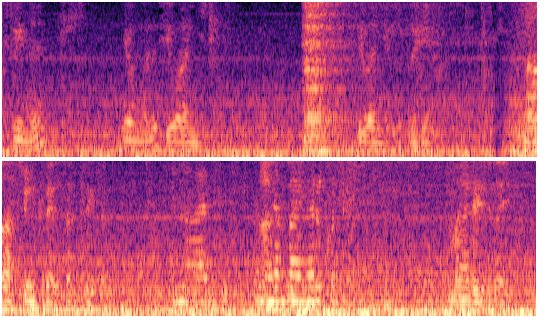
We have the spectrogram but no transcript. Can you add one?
Aswin eh? Yang mana Siwangi? Siwangi tu lagi. Nah, Aswin kerja satu itu. Nah, ada. Ada banyak kotor. Marriage life.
